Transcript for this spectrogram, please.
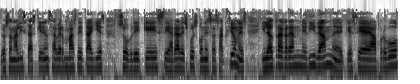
Los analistas quieren saber más detalles sobre qué se hará después con esas acciones. Y la otra gran medida eh, que se aprobó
